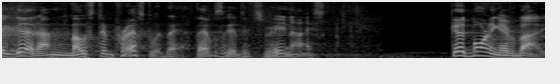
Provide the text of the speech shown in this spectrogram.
Very good. I'm most impressed with that. That was good. It's very nice. Good morning, everybody.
